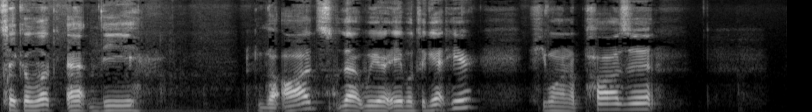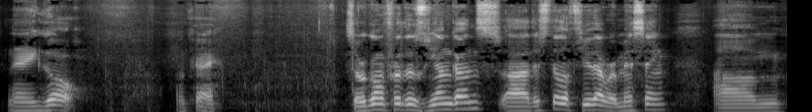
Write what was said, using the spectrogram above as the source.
take a look at the the odds that we are able to get here. If you want to pause it, there you go. Okay. So we're going for those young guns. Uh, there's still a few that we're missing. Um,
